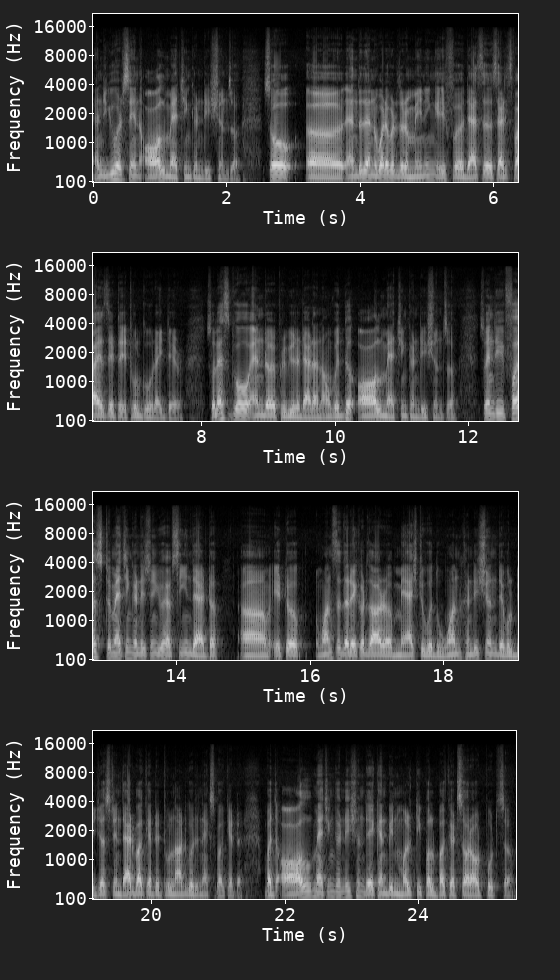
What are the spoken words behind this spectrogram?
and you are saying all matching conditions so uh, and then whatever the remaining if uh, that satisfies it it will go right there. So let's go and uh, preview the data now with the all matching conditions so in the first matching condition you have seen that um, it uh, once the records are uh, matched with one condition they will be just in that bucket it will not go to next bucket. But all matching condition they can be in multiple buckets or outputs so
